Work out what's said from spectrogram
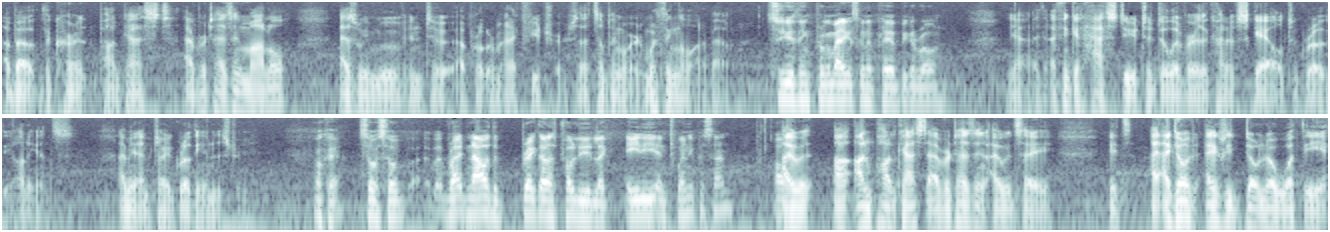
about the current podcast advertising model as we move into a programmatic future. So that's something we're, we're thinking a lot about. So you think programmatic is going to play a bigger role? Yeah, I, th- I think it has to to deliver the kind of scale to grow the audience. I mean, I'm sorry, grow the industry. Okay. So so right now the breakdown is probably like 80 and 20 percent. I would uh, on podcast advertising. I would say it's. I, I don't. I actually don't know what the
